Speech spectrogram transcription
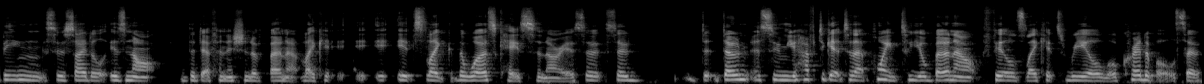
being suicidal is not the definition of burnout. Like it, it, it's like the worst case scenario. So so d- don't assume you have to get to that point till your burnout feels like it's real or credible. So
